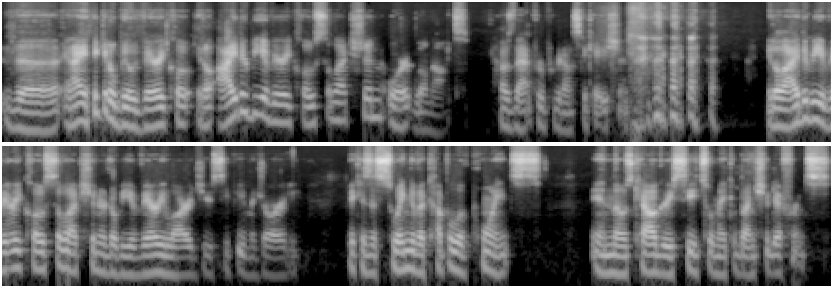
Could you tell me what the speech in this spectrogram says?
the and I think it'll be a very close it'll either be a very close election or it will not. How's that for prognostication? it'll either be a very close election or it'll be a very large UCP majority because a swing of a couple of points in those Calgary seats will make a bunch of difference.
